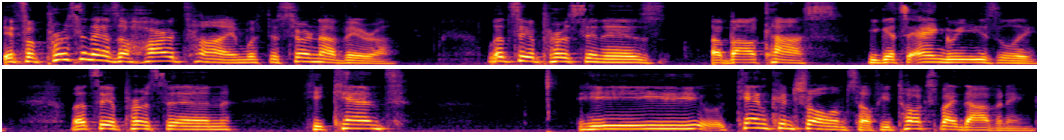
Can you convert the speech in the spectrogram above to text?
If a person has a hard time with a certain let's say a person is a balkas, he gets angry easily. Let's say a person, he can't he can't control himself. He talks by davening.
